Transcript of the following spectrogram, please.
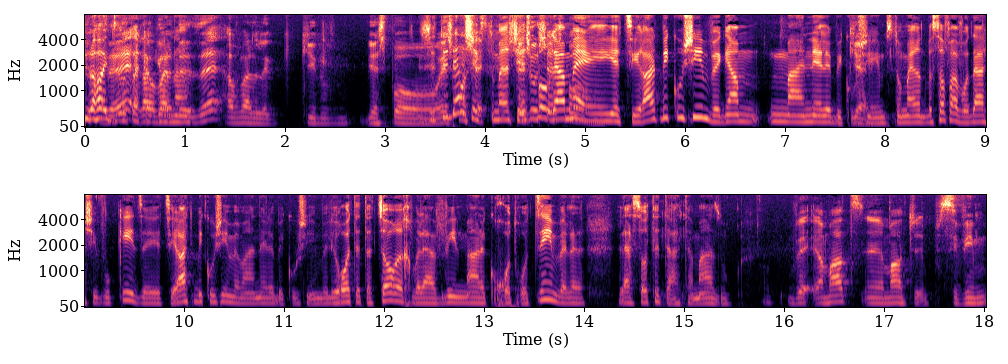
לא הייתי זאת הכוונה. זה, אבל כאילו, יש פה... שתדע, פה זאת אומרת שיש פה גם אה, יצירת ביקושים וגם מענה לביקושים. כן. זאת אומרת, בסוף העבודה השיווקית זה יצירת ביקושים ומענה לביקושים, ולראות את הצורך ולהבין מה הלקוחות רוצים ולעשות את ההתאמה הזו. ואמרת, אמרת, סיבים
